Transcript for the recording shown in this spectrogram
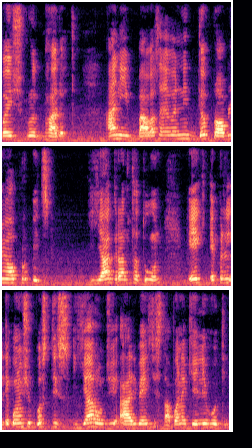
बहिष्कृत भारत आणि बाबासाहेबांनी द प्रॉब्लेम ऑफ रुपीज या ग्रंथातून एक एप्रिल एकोणीसशे पस्तीस या रोजी आर बी आयची स्थापना केली होती.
